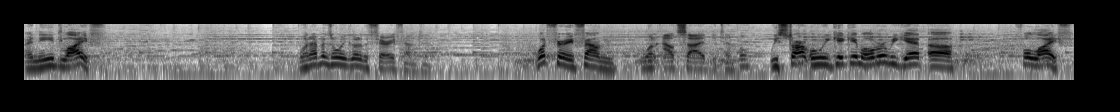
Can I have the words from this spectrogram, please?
I need life. What happens when we go to the fairy fountain? What fairy fountain? One outside the temple? We start when we get game over. We get uh full life.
